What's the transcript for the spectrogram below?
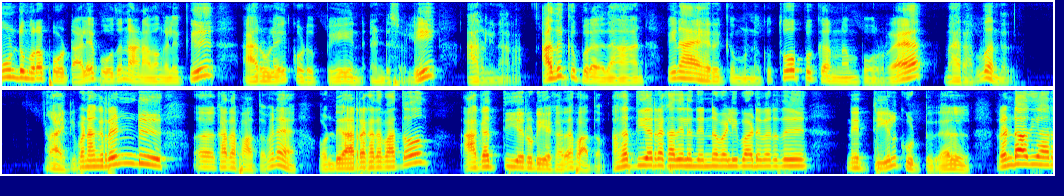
மூன்று முறை போட்டாலே போதும். நான் அவங்களுக்கு அருளை கொடுப்பேன் என்று சொல்லி அருளினாராம். அதுக்கு பிறகுதான் விநாயகருக்கு முன்னுக்கு தோப்புக்கரணம் போடுற மரபு வந்தது. ரைட் இப்போ நாங்கள் ரெண்டு கதை பார்த்தோம். என்ன? ஒன்று யார கதை பார்த்தோம் அகத்தியருடைய கதை பார்த்தோம். அகத்தியர்ற கதையிலேருந்து என்ன வழிபாடு வருது? நெற்றியில் கூட்டுதல். ரெண்டாவது யார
